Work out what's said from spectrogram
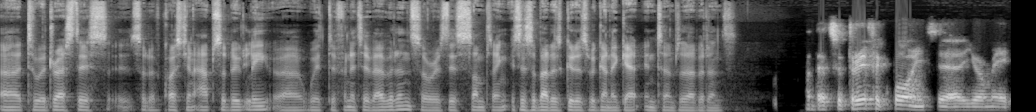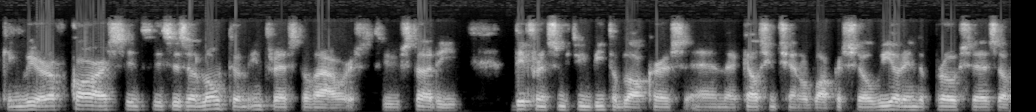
uh, to address this uh, sort of question absolutely uh, with definitive evidence, or is this something? Is this about as good as we're going to get in terms of evidence? That's a terrific point uh, you're making. We are, of course, since this is a long-term interest of ours to study difference between beta blockers and uh, calcium channel blockers. So we are in the process of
